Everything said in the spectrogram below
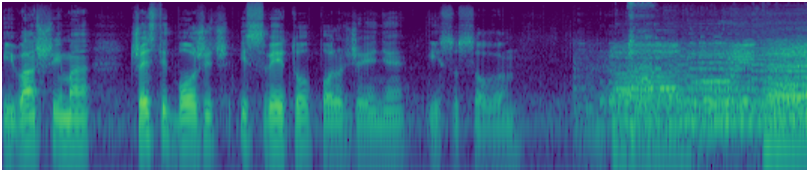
i vašima Čestit Božić i sveto porođenje Isusovo. Radujte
